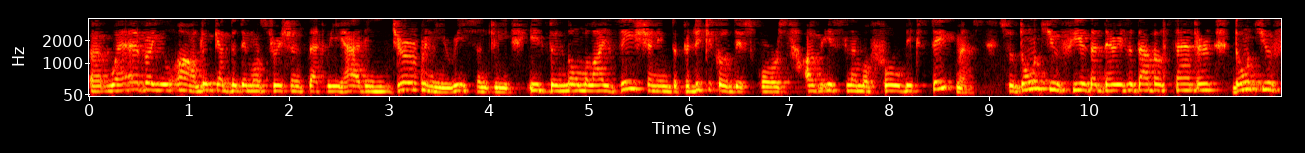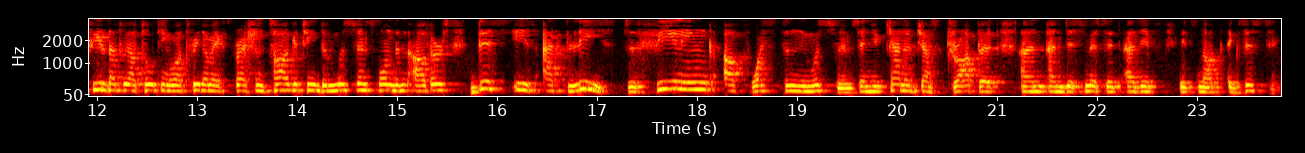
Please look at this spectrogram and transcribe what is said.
uh, wherever you are, look at the demonstrations that we had in Germany recently, is the normalization in the political discourse of Islamophobic statements. So don't you feel that there is a double standard? Don't you feel that we are talking about freedom of expression targeting the Muslims more than others? This is at least the feeling of Western Muslims, and you cannot just drop it and, and dismiss it as if it's not existing.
